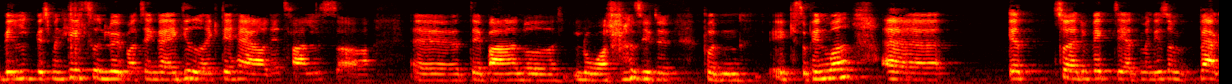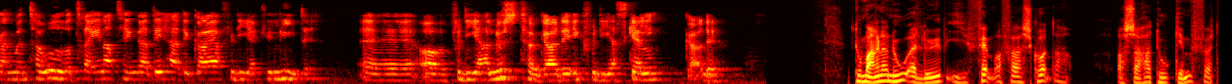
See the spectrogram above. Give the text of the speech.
vil. Hvis man hele tiden løber og tænker, jeg gider ikke det her, og det er træls, og øh, det er bare noget lort, for at sige det på den ikke så pæne måde. Øh, jeg, så er det vigtigt, at man ligesom hver gang man tager ud og træner, tænker, at det her, det gør jeg, fordi jeg kan lide det. Øh, og fordi jeg har lyst til at gøre det, ikke fordi jeg skal gøre det. Du mangler nu at løbe i 45 sekunder, og så har du gennemført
